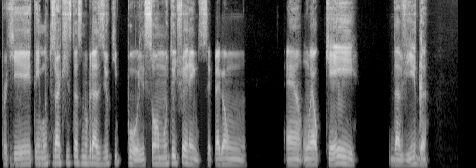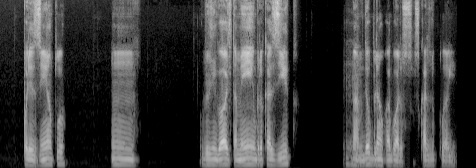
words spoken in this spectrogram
Porque tem muitos artistas no Brasil que, pô, eles são muito diferentes. Você pega um. É, um LK da vida, por exemplo. Um. Virgin God também, um Brocazito. Uhum. Não, me deu branco agora, os, os caras do plug.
